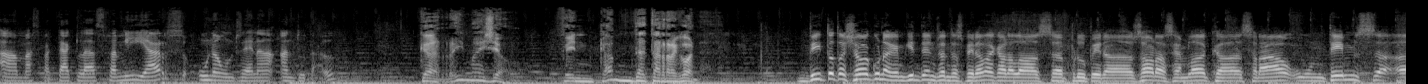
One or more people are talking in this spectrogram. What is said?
amb espectacles familiars, una onzena en total. Carrer Major, fent camp de Tarragona. Dit tot això, coneguem quin temps ens espera de cara a les properes hores. Sembla que serà un temps eh,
